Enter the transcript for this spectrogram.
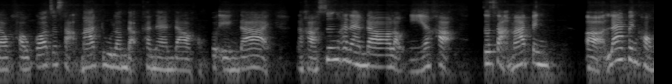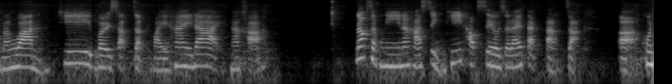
แล้วเขาก็จะสามารถดูลำดับคะแนนดาวของตัวเองได้นะคะ ซึ่งคะแนนดาวเหล่านี้ค่ะ จะสามารถเป็นเอ่อแลกเป็นของรางวัลที่บริษัทจัดไว้ให้ได้นะคะ นอกจากนี้นะคะสิ่งที่ท็อปเซลจะได้แตกต่างจากเอ่อคน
